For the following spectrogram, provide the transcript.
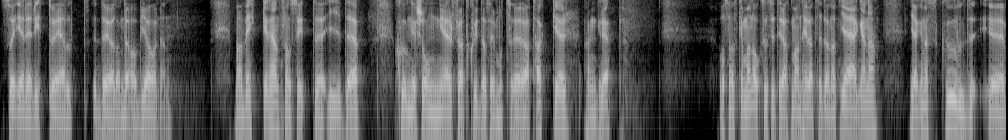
så är det rituellt dödande av björnen. Man väcker den från sitt eh, ide, sjunger sånger för att skydda sig mot eh, attacker, angrepp. Och sen ska man också se till att man hela tiden, att jägarna, jägarnas skuld eh,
